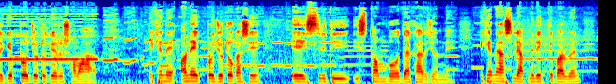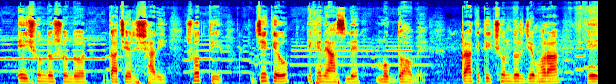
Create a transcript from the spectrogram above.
থেকে পর্যটকের সমাহার। এখানে অনেক পর্যটক আসে এই স্মৃতি স্তম্ভ দেখার জন্যে। এখানে আসলে আপনি দেখতে পারবেন এই সুন্দর সুন্দর গাছের সারি। সত্যি, যে কেউ এখানে আসলে মুগ্ধ হবে। প্রাকৃতিক সৌন্দর্যে ভরা এই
